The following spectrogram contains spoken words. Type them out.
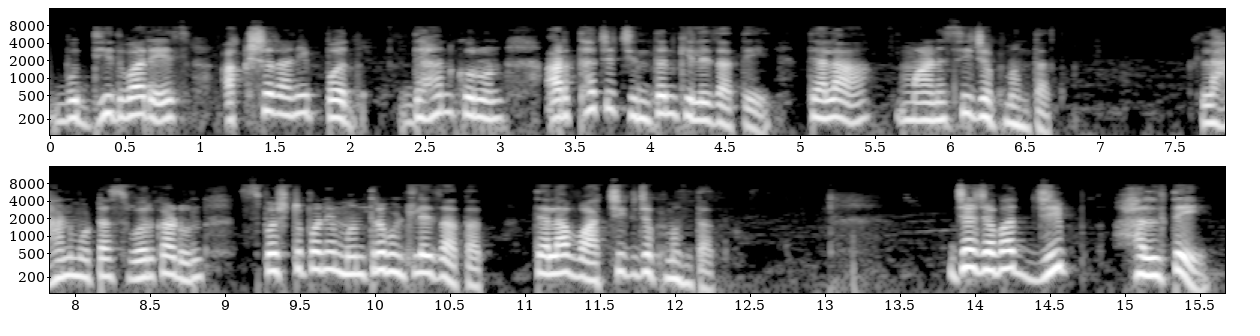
बुद्धीद्वारेच अक्षर आणि पद ध्यान करून अर्थाचे चिंतन केले जाते त्याला मानसी जप म्हणतात. लहान मोठा स्वर काढून स्पष्टपणे मंत्र म्हटले जातात त्याला वाचिक जप म्हणतात. ज्या जपात जीभ हलते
